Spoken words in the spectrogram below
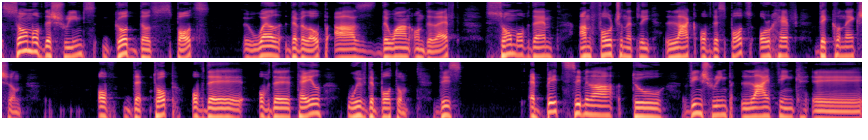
some of the shrimps got those spots uh, well developed as the one on the left. Some of them unfortunately lack of the spots or have the connection of the top of the of the tail with the bottom. This a bit similar to Vin Shrimp Laughing uh,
